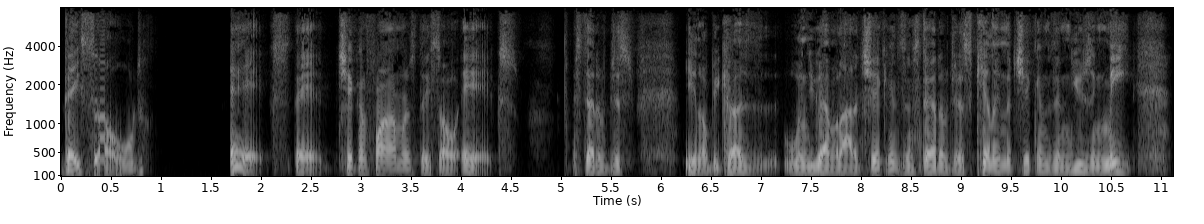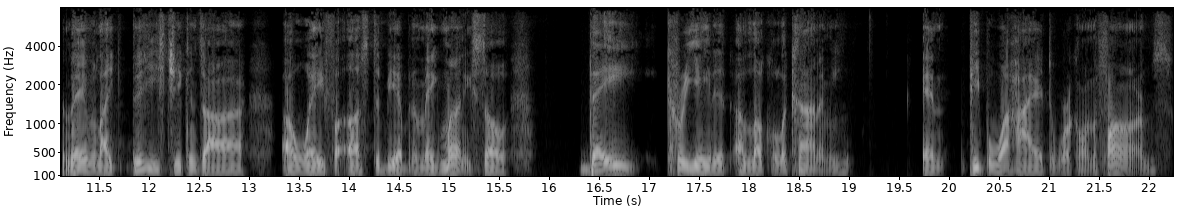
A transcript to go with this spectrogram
they sold eggs. They had chicken farmers, they sold eggs. Instead of just, you know, because when you have a lot of chickens, instead of just killing the chickens and using meat, they were like, these chickens are a way for us to be able to make money. So they created a local economy and people were hired to work on the farms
